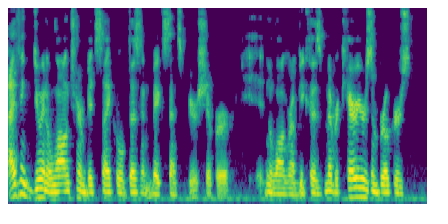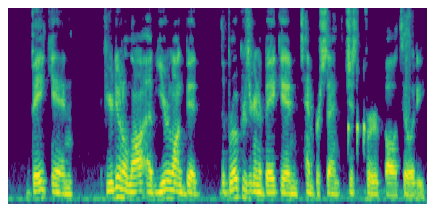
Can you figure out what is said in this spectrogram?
I think doing a long term bid cycle doesn't make sense if you're a shipper in the long run because remember carriers and brokers bake in if you're doing a long a year long bid the brokers are going to bake in 10% just for volatility.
